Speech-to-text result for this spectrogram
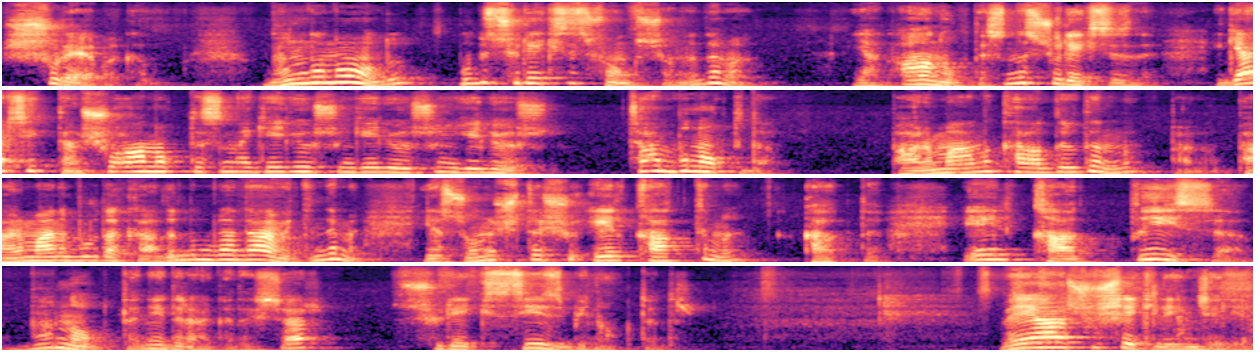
Şuraya bakalım. Bunda ne oldu? Bu bir süreksiz fonksiyondu değil mi? Yani A noktasında süreksizdi. E gerçekten şu A noktasına geliyorsun, geliyorsun, geliyorsun. Tam bu noktada parmağını kaldırdın mı? Pardon, parmağını burada kaldırdın, buradan devam ettin değil mi? Ya sonuçta şu el kalktı mı? Kalktı. El kalktıysa bu nokta nedir arkadaşlar? Süreksiz bir noktadır. Veya şu şekilde inceleyelim.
